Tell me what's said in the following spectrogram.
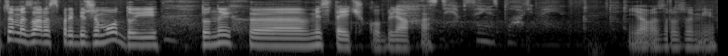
Ну це ми зараз прибіжимо до, і, до них е, в містечко, бляха. Я вас зрозумів.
